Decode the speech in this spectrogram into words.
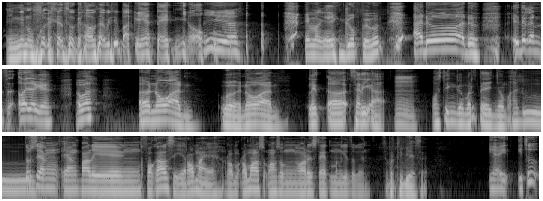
Ingin memakai satu kaum tapi dipakainya tenyom. iya emang ego memang. Aduh, aduh. Itu kan banyak ya. Apa? Eh, no one. Wah, no one. Let, eh, seri A. Hmm. Posting gambar tenyom. Aduh. terus yang yang paling vokal sih Roma ya Roma, Roma langsung langsung ngeluarin statement gitu kan seperti biasa. ya itu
